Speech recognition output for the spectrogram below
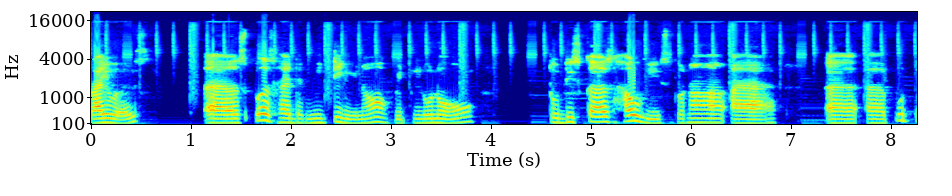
rivals, uh, Spurs had a meeting, you know, with Nuno to discuss how he's gonna uh, uh, uh, put.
